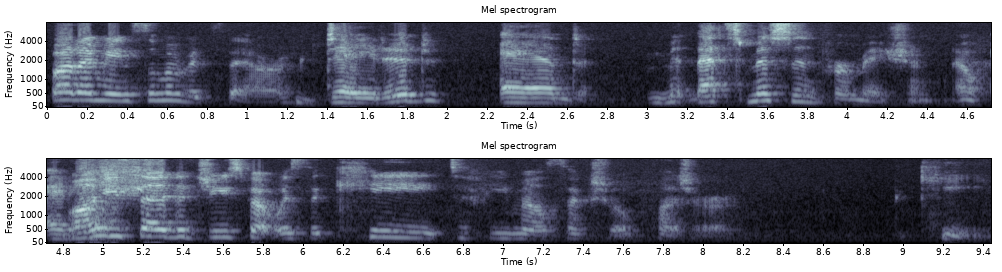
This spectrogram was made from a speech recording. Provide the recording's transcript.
But I mean, some of it's there. Dated, and mi- that's misinformation. Oh, and Well, he said the G spot was the key to female sexual pleasure. The key.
